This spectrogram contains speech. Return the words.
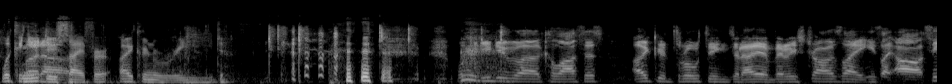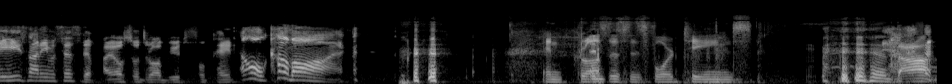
What can But, you do, uh, Cypher? I can read. what could you do, uh, Colossus? I could throw things, and I am very strong. It's like he's like, oh, see, he's not even sensitive. I also draw beautiful paint. Oh, come on. And Colossus is 14s. Ah,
